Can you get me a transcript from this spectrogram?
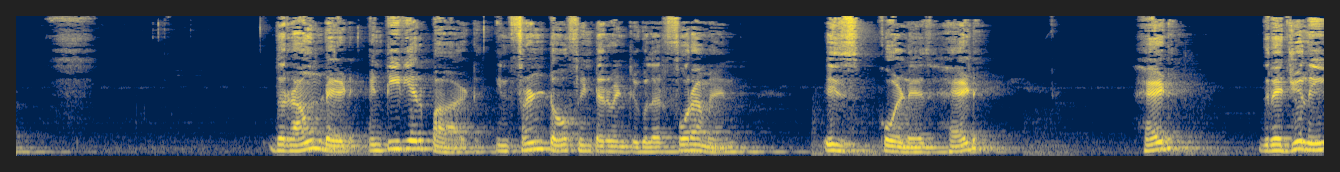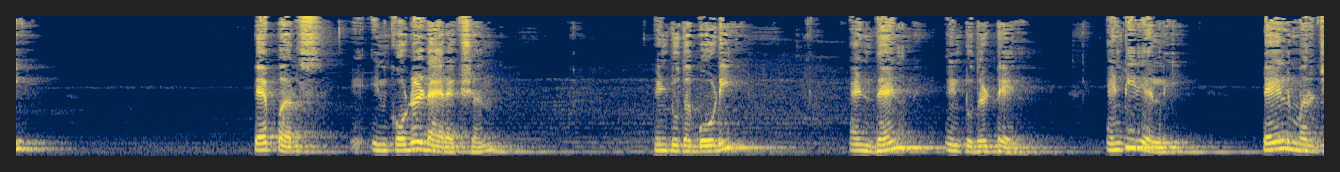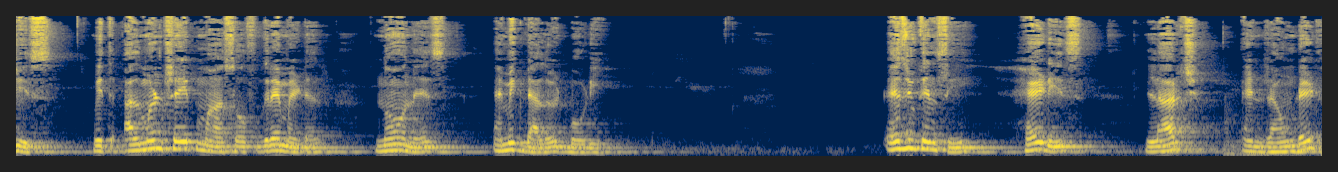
The rounded anterior part in front of interventricular foramen is called as head. Head gradually tapers in caudal direction into the body and then into the tail. Anteriorly, tail merges with almond shaped mass of grey matter known as amygdaloid body. As you can see, head is large and rounded.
